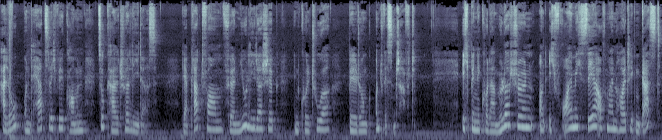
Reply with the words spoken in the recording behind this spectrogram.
Hallo und herzlich willkommen zu Cultural Leaders, der Plattform für New Leadership in Kultur, Bildung und Wissenschaft. Ich bin Nicola Müllerschön und ich freue mich sehr auf meinen heutigen Gast,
